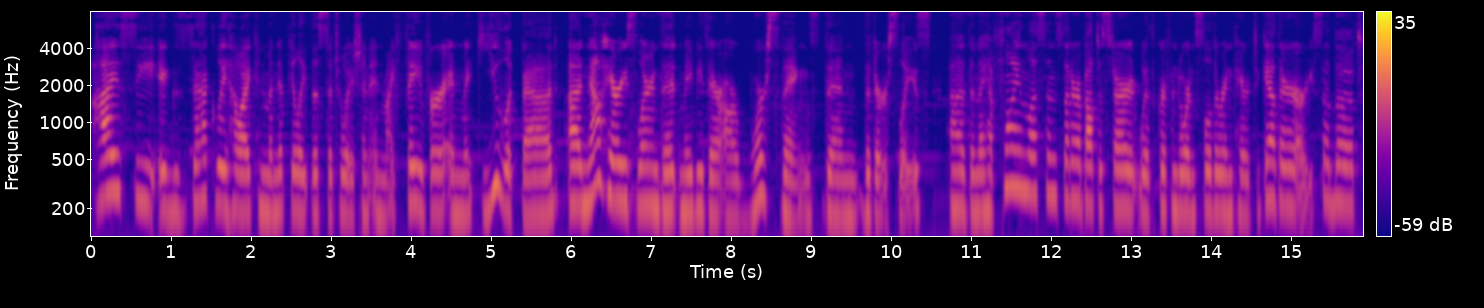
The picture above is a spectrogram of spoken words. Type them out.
I see exactly how I can manipulate this situation in my favor and make you look bad. Uh, now Harry's learned that maybe there are worse things than the Dursleys. Uh, then they have flying lessons that are about to start with Gryffindor and Slytherin paired together. I already said that.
